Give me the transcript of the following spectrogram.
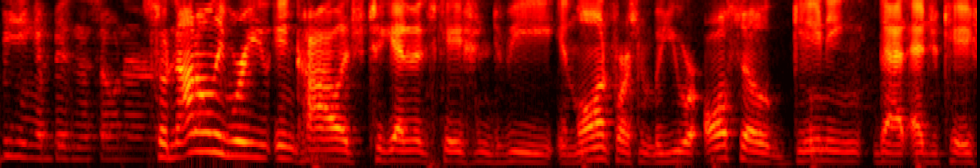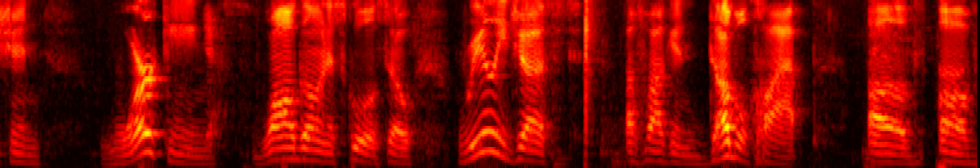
being a business owner. So not only were you in college to get an education to be in law enforcement, but you were also gaining that education working Yes. while going to school. So really just a fucking double clap of of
